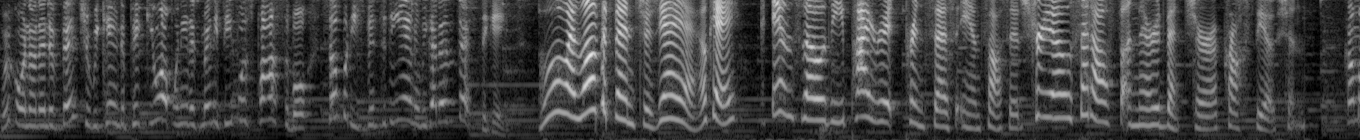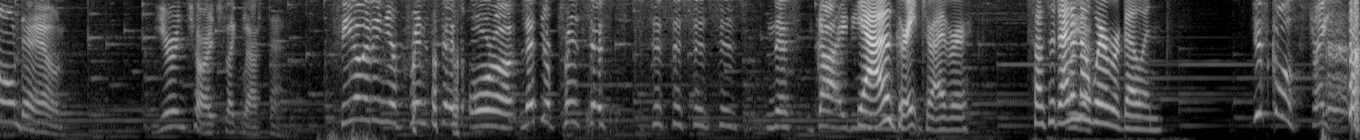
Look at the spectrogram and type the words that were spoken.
We're going on an adventure. We came to pick you up. We need as many people as possible. Somebody's been to the end, and we gotta investigate. Oh, I love adventures. Yeah, yeah, okay. And so the pirate, princess, and sausage trio set off on their adventure across the ocean. Come on down. You're in charge like last time. Feel it in your princess aura. Let your princess ness guide you. Yeah, I'm a great driver. Sausage, I oh, don't know yeah. where we're going. Just go straight.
